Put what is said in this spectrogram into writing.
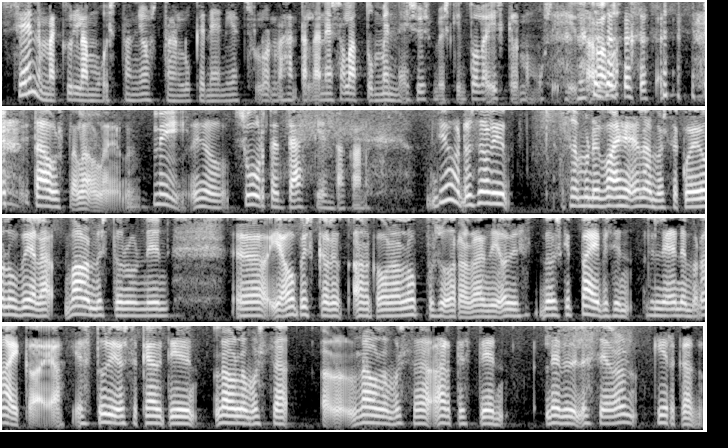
Sen mä kyllä muistan jostain lukeneeni, että sulla on vähän tällainen salattu menneisyys myöskin tuolla iskelmämusiikin saralla. Taustalaulajana. Niin, Joo. suurten tähtien takana. Joo, no se oli semmoinen vaihe elämässä, kun ei ollut vielä valmistunut, niin ja opiskelut alkoi olla loppusuoralla, niin oli sitten myöskin päivisin sille enemmän aikaa. Ja, ja studiossa käytiin laulamassa, laulamassa artistien levyille. Siellä on kirkan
